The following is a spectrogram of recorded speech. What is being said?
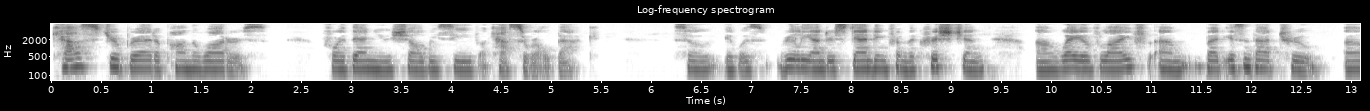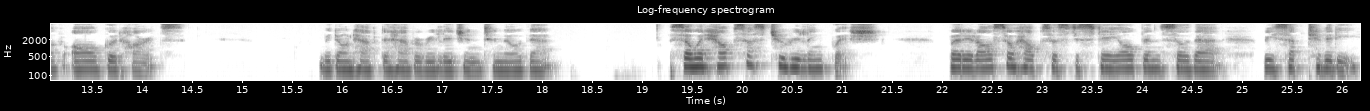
Cast your bread upon the waters for then you shall receive a casserole back. So it was really understanding from the Christian uh, way of life. Um, but isn't that true of all good hearts? We don't have to have a religion to know that. So it helps us to relinquish, but it also helps us to stay open so that receptivity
